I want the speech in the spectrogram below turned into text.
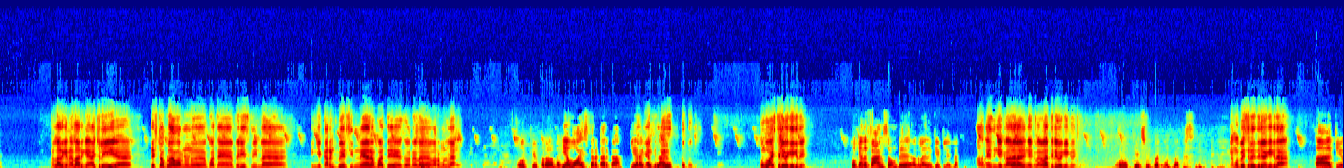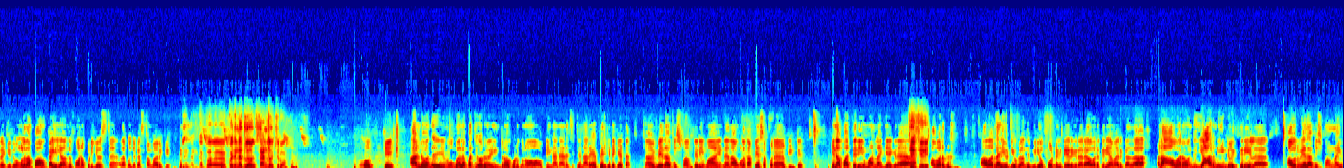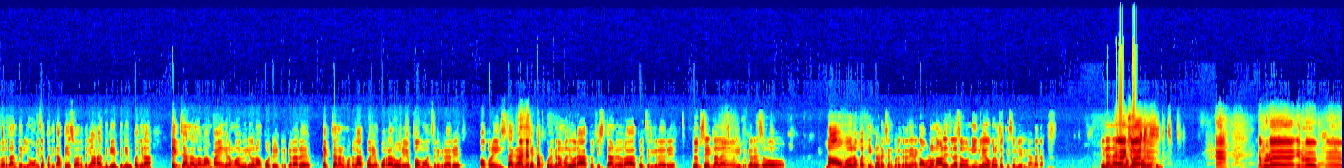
நல்லா இருக்கேன் நல்லா இருக்கேன். ஆக்சுவலி டெஸ்க்டாப்ல தான் வரணும்னு பார்த்தேன். பெரிய ஸ்கிரீன்ல இங்க கரண்ட் போயிருச்சு. இந்நேரம் பார்த்து ஸோ அதனால வர முடியல. ஓகே பரவாயில்ல. என் வாய்ஸ் கரெக்டா இருக்கா? கிளியரா கேக்குதா? உங்க வாய்ஸ் தெளிவா கேக்குது. ஓகே அந்த ஃபேன் சவுண்டு அதெல்லாம் எதுவும் கேட்கல இல்ல? அதெல்லாம் எதுவும் கேட்கல அதெல்லாம் எதுவும் கேட்கல நல்லா தெளிவா கேக்குது. ஓகே சூப்பர் நம்ம பேசுறது தெளிவா கேக்குதா? ஆ கிளியரா கேக்குது. உங்களை தான் பாவம் கையில வந்து போனை பிடிக்க வச்சிட்டேன். அதான் கொஞ்சம் கஷ்டமா இருக்கு. இப்போ கொஞ்ச நேரத்துல ஸ்டாண்ட்ல வச்சிருவோம். ஓகே அண்ட் வந்து உங்களை பத்தி ஒரு இன்ட்ரோ கொடுக்கணும் அப்படின்னு நான் நினைச்சிட்டு நிறைய பேர்கிட்ட கேட்டேன். நான் வேதா ஃபிஷ் ஃபார்ம் தெரியுமா? என்ன நான் உங்களை தான் பேச போறேன் அப்படின்ட்டு. என்னப்பா தெரியுமான்லாம் கேக்குற? அவர் தான் அவர் தான் யூடியூப்ல வந்து வீடியோ போட்டுக்கிட்டே இருக்கிறாரு. அவரை தெரியாம இருக்காதா? ஆனா அவரை வந்து யாருன்னு எங்களுக்கு தெரியல. அவர் வேதா ஃபிஷ் ஃபார்ம்னா இவர் தான் தெரியும். இதை பத்தி தான் பேசுவாரு தெரியும். ஆனா திடீர் திடீர்னு பாத்தீங்கன்னா டெக் சேனல்ல எல்லாம் பயங்கரமா வீடியோ எல்லாம் போட்டுக்கிட்டு இருக்கிறாரு. டெக் சேனல் மட்டும் இல்ல அக்வாரியம் போடுறாரு. ஒரு எஃப்எம்மும் வச்சிருக்கிறாரு. அப்புறம் இன்ஸ்டாகிராமுக்கே டஃப் கொடுக்குற மாதிரி ஒரு ஆப் ஃபிஸ்டான ஒரு ஆப் வச்சிருக்கிறாரு. வெப்சைட்லாம் லான்ச் ஆமா. பண்ணிட்டு இருக்காரு. ஸோ நான் உங்களை பத்தி இன்ட்ரோடக்ஷன் கொடுக்கறது எனக்கு அவ்வளவு நாலேஜ் இல்ல. ஸோ நீங்களே உங்களை பத்தி சொல்லிருங்க அழகா. என்னென்ன நம்மளோட என்னோட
